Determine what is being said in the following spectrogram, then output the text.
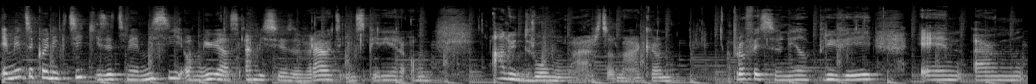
En met de Connectiek is het mijn missie om u als ambitieuze vrouw te inspireren om al uw dromen waar te maken professioneel, privé. En, um,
